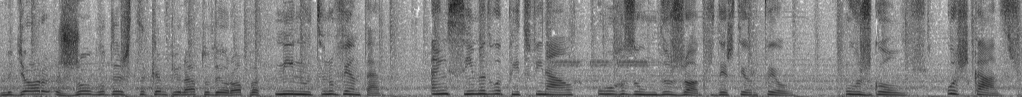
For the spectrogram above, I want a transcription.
melhor jogo deste Campeonato da Europa. Minuto 90. Em cima do apito final, o resumo dos jogos deste europeu. Os golos, os casos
